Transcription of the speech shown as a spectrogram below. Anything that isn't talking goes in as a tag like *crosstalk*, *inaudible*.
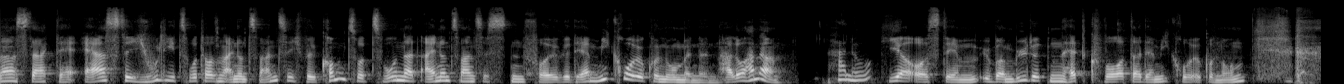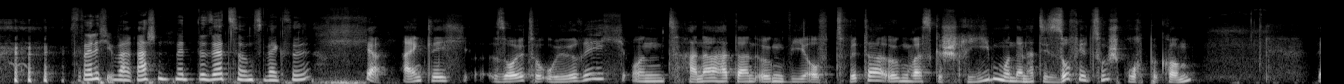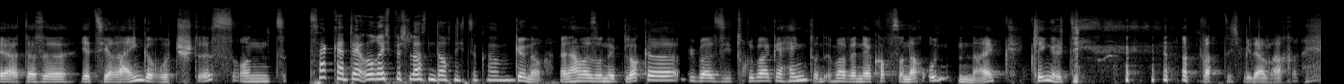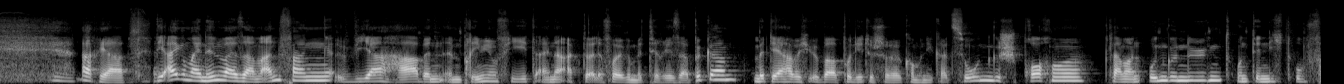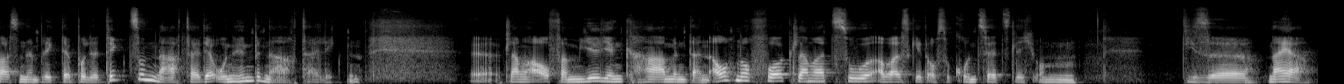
Donnerstag, der 1. Juli 2021. Willkommen zur 221. Folge der Mikroökonominnen. Hallo Hanna. Hallo. Hier aus dem übermüdeten Headquarter der Mikroökonomen. Völlig überraschend mit Besetzungswechsel. Ja, eigentlich sollte Ulrich und Hanna hat dann irgendwie auf Twitter irgendwas geschrieben und dann hat sie so viel Zuspruch bekommen, ja, dass er jetzt hier reingerutscht ist und Zack, hat der Ulrich beschlossen, doch nicht zu kommen. Genau. Dann haben wir so eine Glocke über sie drüber gehängt und immer wenn der Kopf so nach unten neigt, klingelt die *laughs* und macht sich wieder wach. Ach ja, die allgemeinen Hinweise am Anfang. Wir haben im Premium-Feed eine aktuelle Folge mit Theresa Bücker. Mit der habe ich über politische Kommunikation gesprochen. Klammern ungenügend und den nicht umfassenden Blick der Politik zum Nachteil der ohnehin Benachteiligten. Äh, Klammer auf, Familien kamen dann auch noch vor, Klammer zu, aber es geht auch so grundsätzlich um diese, naja,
